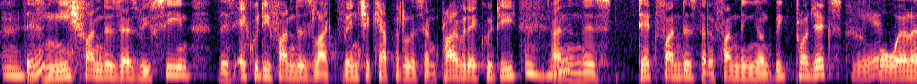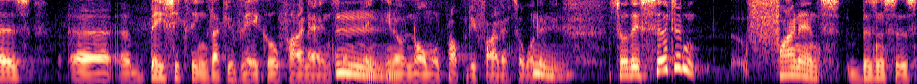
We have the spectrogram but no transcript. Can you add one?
Mm-hmm. There's niche funders, as we've seen. There's equity funders like venture capitalists and private equity, mm-hmm. and then there's debt funders that are funding you on big projects, yes. or well as uh, uh, basic things like your vehicle finance and, mm. and, you know normal property finance or whatever. Mm. So there's certain finance businesses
